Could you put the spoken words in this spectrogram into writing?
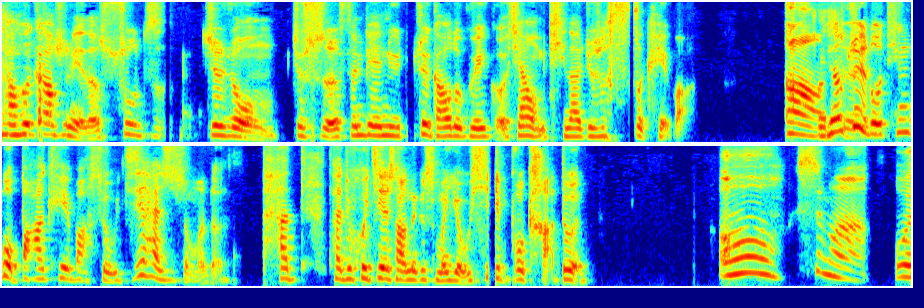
他会告诉你的数字这种就是分辨率最高的规格，现在我们听到就是四 K 吧，啊，好像最多听过八 K 吧，手机还是什么的，他他就会介绍那个什么游戏不卡顿。哦，是吗？我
